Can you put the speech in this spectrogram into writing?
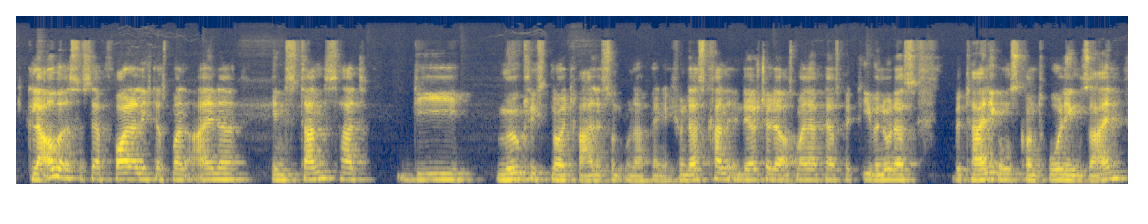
Ich glaube, es ist erforderlich, dass man eine Instanz hat, die möglichst neutral ist und unabhängig. Und das kann in der Stelle aus meiner Perspektive nur das Beteiligungscontrolling sein,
